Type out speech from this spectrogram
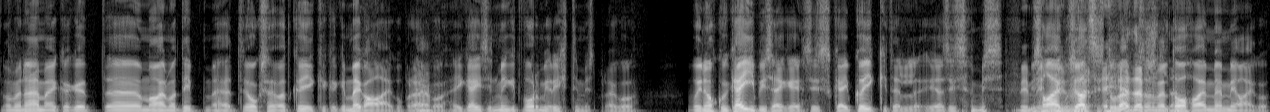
no me näeme ikkagi, et äh, maailma tippmehed jooksevad kõik ikkagi megaaegu praegu, ei käi siin mingit vormi rihtimist praegu. või noh, kui käib isegi, siis käib kõikidel ja siis mis, mis aegu sealt siis tulemas on veel Doha MM-i aegu.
